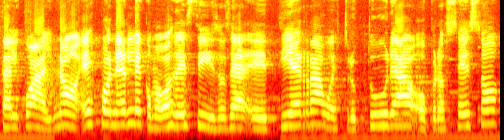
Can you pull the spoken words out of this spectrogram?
Tal cual, no, es ponerle, como vos decís, o sea, eh, tierra o estructura o proceso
